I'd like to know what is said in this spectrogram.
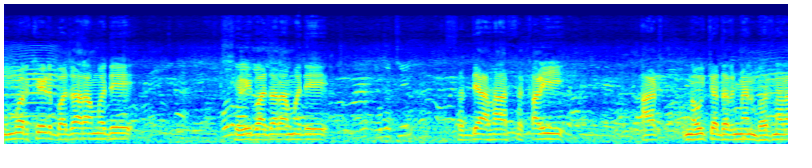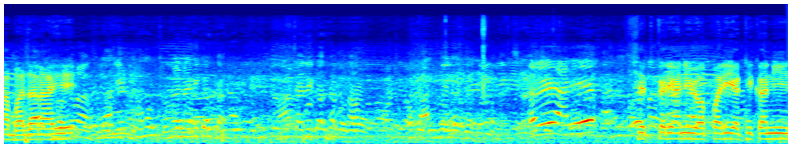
उमरखेड बाजारामध्ये शेळी बाजारामध्ये सध्या हा सकाळी आठ नऊच्या दरम्यान भरणारा बाजार आहे. शेतकरी आणि व्यापारी या ठिकाणी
